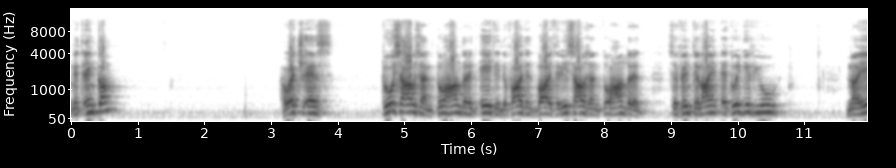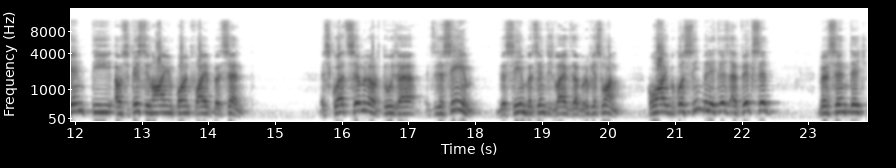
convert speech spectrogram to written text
net income, which is 2,280 divided by 3,279, it will give you 90 uh, or 69.5%. It's quite similar to the, it's the same, the same percentage like the previous one. Why? Because simply it is a fixed percentage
